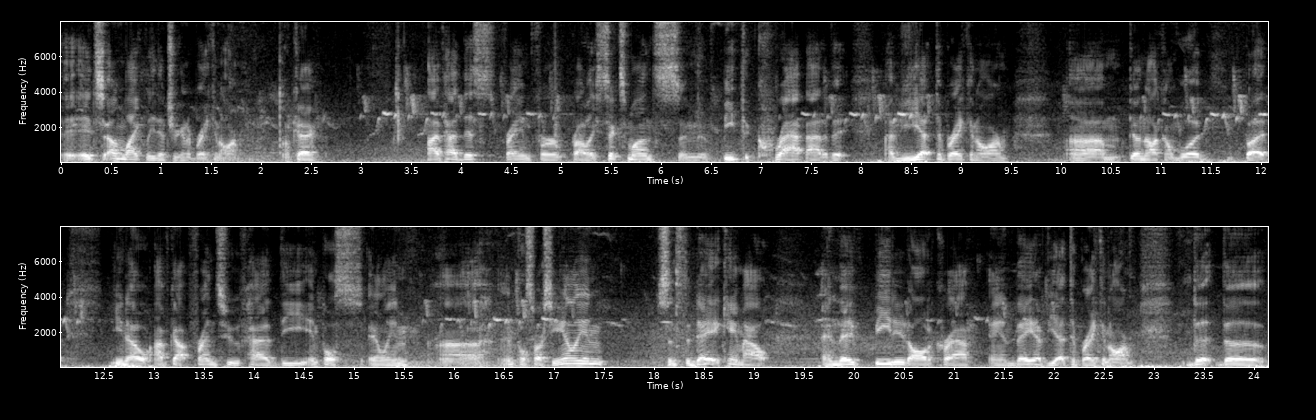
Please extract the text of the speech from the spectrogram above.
it's unlikely that you're going to break an arm, okay? I've had this frame for probably six months and beat the crap out of it. I've yet to break an arm. Um, go knock on wood. But you know, I've got friends who've had the Impulse Alien, uh, Impulse RC Alien since the day it came out, and they've beat it all to crap, and they have yet to break an arm. The the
